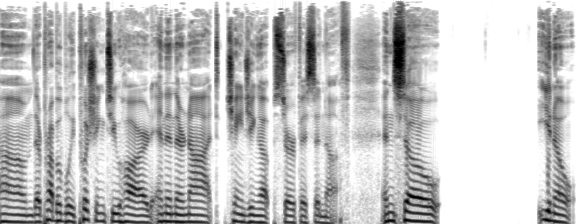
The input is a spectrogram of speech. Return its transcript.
Um, they're probably pushing too hard, and then they're not changing up surface enough. And so, you know,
